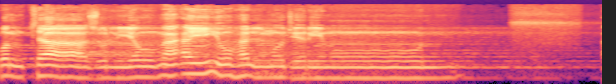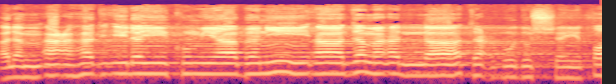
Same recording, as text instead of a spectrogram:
وامتازوا اليوم أيها المجرمون. ألم أعهد إليكم يا بني آدم ألا تعبدوا الشيطان؟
